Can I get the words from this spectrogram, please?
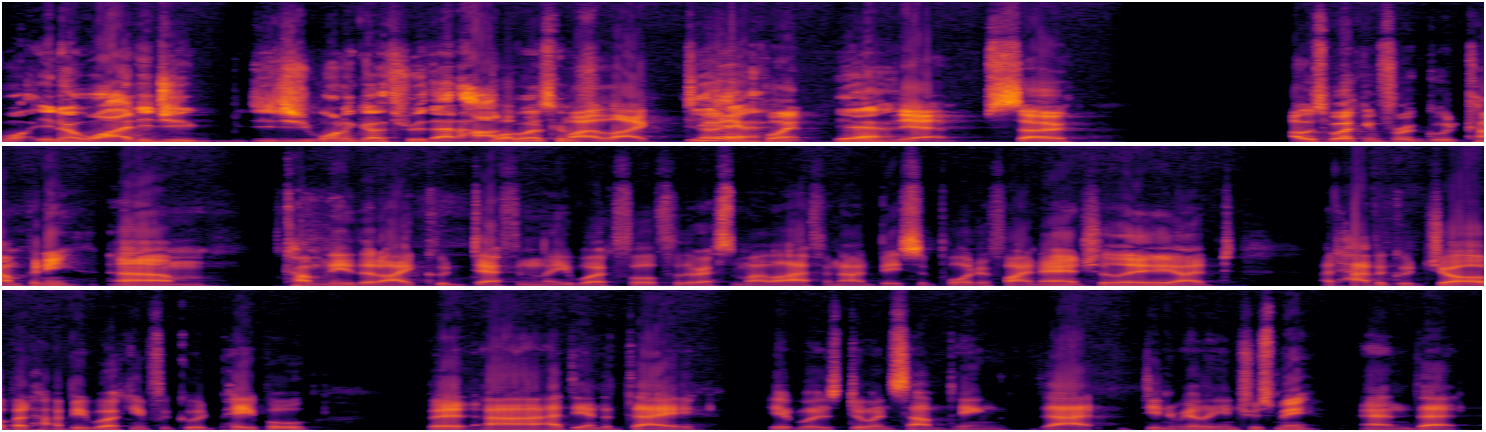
what you know why did you did you want to go through that hard what work was of- like turning Yeah, point? yeah. yeah. So I was working for a good company, um, company that I could definitely work for for the rest of my life, and I'd be supported financially. I'd I'd have a good job. I'd, I'd be working for good people, but uh, at the end of the day, it was doing something that didn't really interest me, and that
